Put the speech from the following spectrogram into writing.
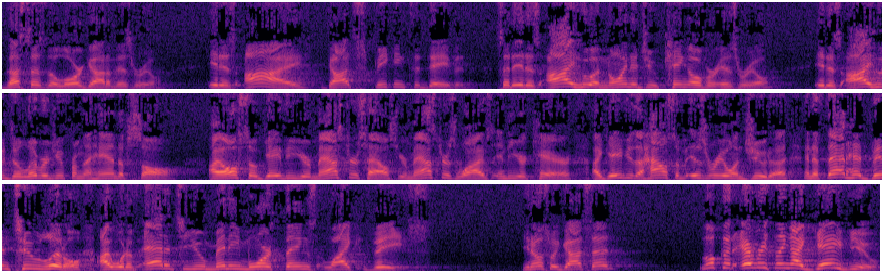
Thus says the Lord God of Israel, It is I, God speaking to David, said, It is I who anointed you king over Israel. It is I who delivered you from the hand of Saul. I also gave you your master's house, your master's wives into your care. I gave you the house of Israel and Judah. And if that had been too little, I would have added to you many more things like these. You notice what God said? Look at everything I gave you.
